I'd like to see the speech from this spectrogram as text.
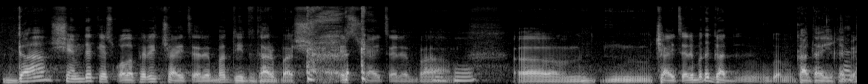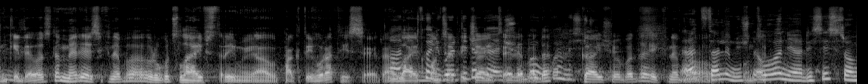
და შემდეგ ეს ყველაფერი ჩაიწერება დიდ დარბაზში. ეს ჩაიწერება ჩაიწერება და გადაიღებენ კიდევაც და მე ეს იქნება როგორც live stream-ი ფაქტიურად ისე რა. Live კონცერტი ჩაიწერება და გაიშვება და იქნება რაც ძალიან მნიშვნელოვანი არის ის რომ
